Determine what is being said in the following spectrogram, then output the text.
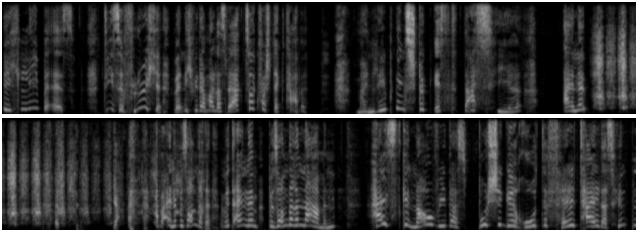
Ich liebe es. Diese Flüche, wenn ich wieder mal das Werkzeug versteckt habe. Mein Lieblingsstück ist das hier. Eine... Ja, aber eine besondere, mit einem besonderen Namen. Heißt genau wie das buschige rote Fellteil, das hinten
